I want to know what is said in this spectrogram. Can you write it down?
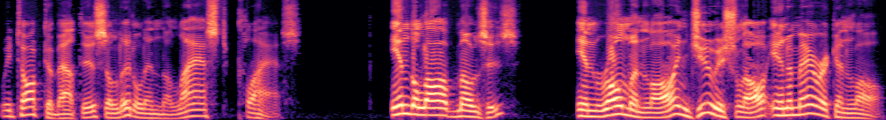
We talked about this a little in the last class. In the law of Moses, in Roman law, in Jewish law, in American law,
